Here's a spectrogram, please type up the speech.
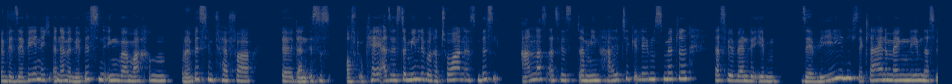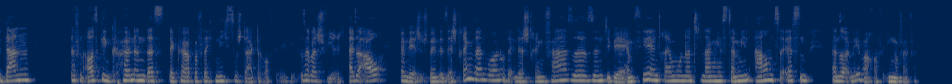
wenn wir sehr wenig, äh, ne, wenn wir ein bisschen Ingwer machen oder ein bisschen Pfeffer, äh, dann ist es oft okay. Also Histaminliberatoren ist ein bisschen anders als histaminhaltige Lebensmittel, dass wir, wenn wir eben sehr wenig, sehr kleine Mengen nehmen, dass wir dann davon ausgehen können, dass der Körper vielleicht nicht so stark darauf reagiert. Ist aber schwierig. Also auch, wenn wir, wenn wir sehr streng sein wollen oder in der strengen Phase sind, die wir empfehlen, drei Monate lang histaminarm zu essen, dann sollten wir eben auch auf Ingwer verzichten.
